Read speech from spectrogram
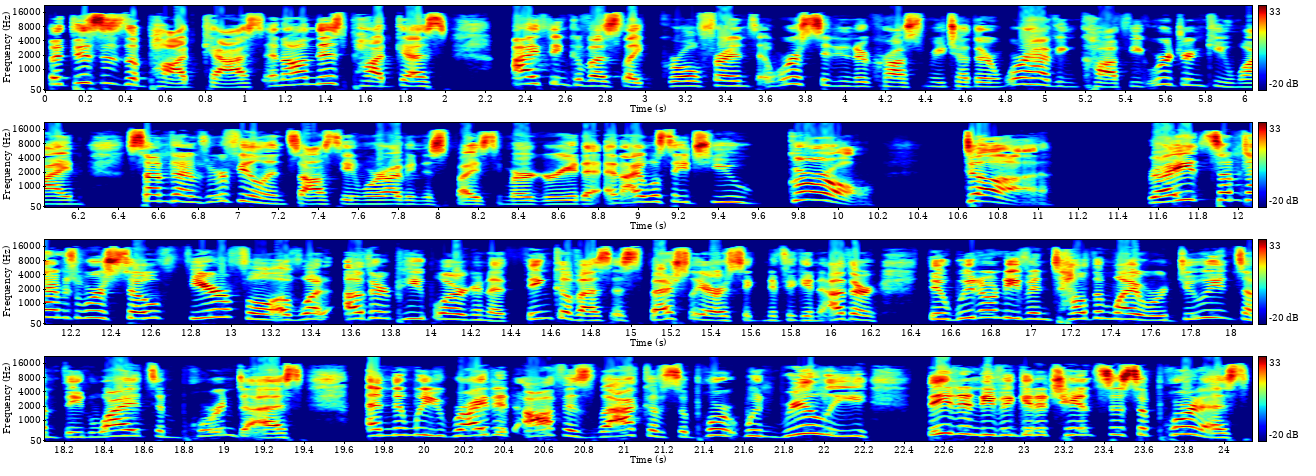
But this is a podcast. And on this podcast, I think of us like girlfriends and we're sitting across from each other and we're having coffee, we're drinking wine. Sometimes we're feeling saucy and we're having a spicy margarita. And I will say to you, girl, duh. Right? Sometimes we're so fearful of what other people are going to think of us, especially our significant other, that we don't even tell them why we're doing something, why it's important to us. And then we write it off as lack of support when really they didn't even get a chance to support us.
